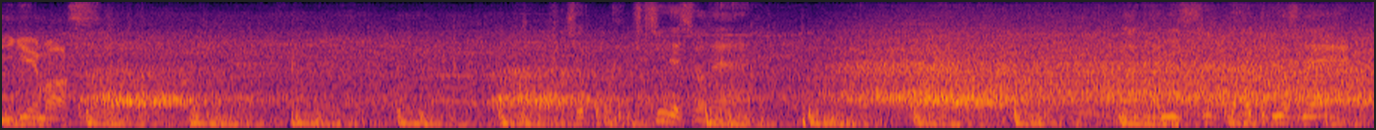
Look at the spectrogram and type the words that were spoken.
逃げます。チェックきついですよね。中にスッと入ってきますね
